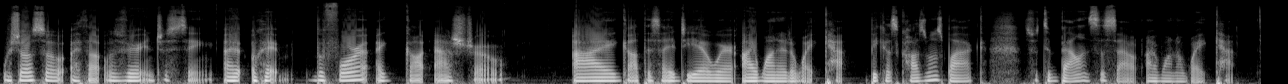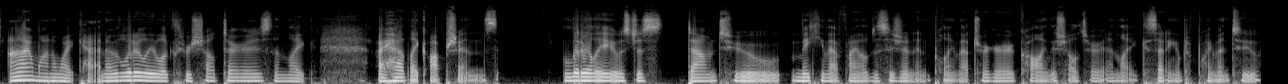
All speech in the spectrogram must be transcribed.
which also I thought was very interesting. I okay, before I got Astro, I got this idea where I wanted a white cat because Cosmo's black. So to balance this out, I want a white cat. I want a white cat. And I would literally look through shelters and like I had like options. Literally, it was just down to making that final decision and pulling that trigger, calling the shelter and like setting up an appointment to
